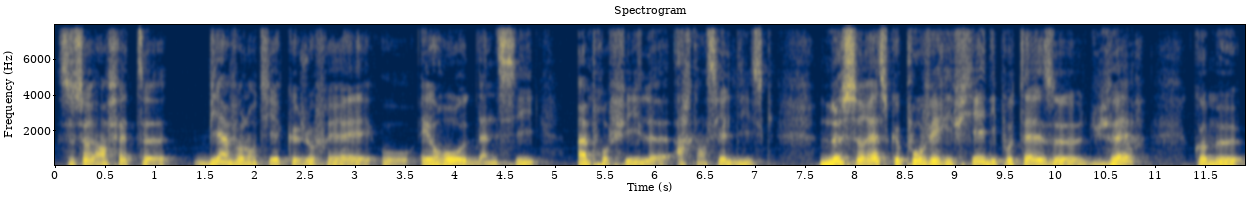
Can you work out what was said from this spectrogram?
ce serait en fait euh, bien volontiers que j'offrirais aux héros d'Annecy un profil euh, arc-en-ciel disque, ne serait-ce que pour vérifier l'hypothèse euh, du vert comme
